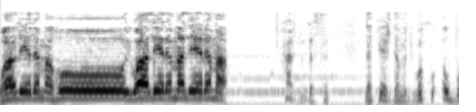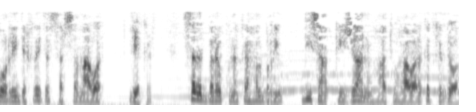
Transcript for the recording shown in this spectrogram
وا لێرەمە هۆی وا لێرەمە لێرەمە هەردوو دەستت لە پێش دەمت وەکو ئەو بۆ ڕێ دەخرێتە سەرسەماوەر لێکرد سرت بەرەو کونەکە هەڵبڕی و دیسان قیژان و هات و هاوارەکەت کردەوە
